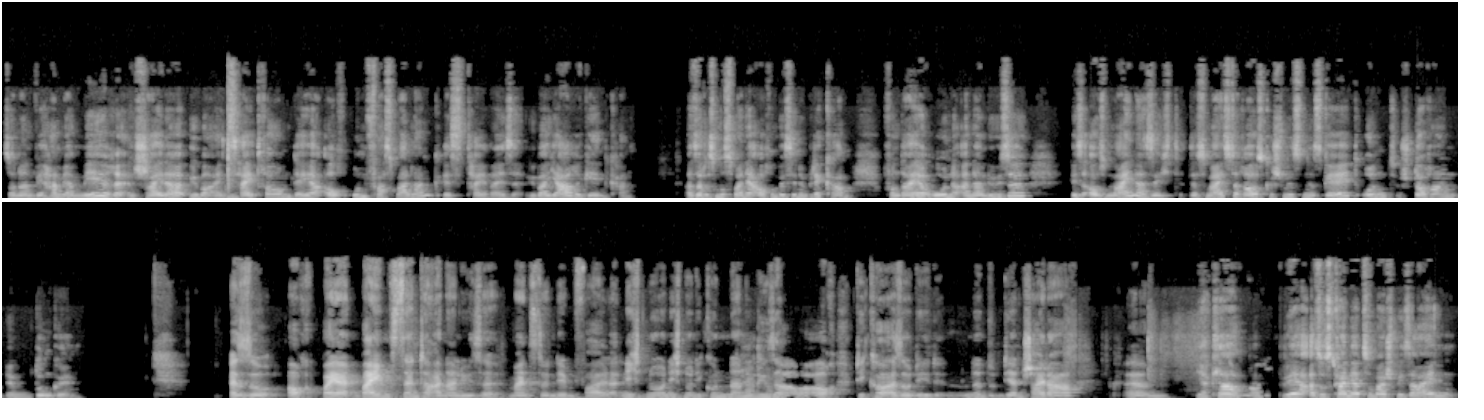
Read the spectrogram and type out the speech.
sondern wir haben ja mehrere Entscheider über einen Zeitraum, der ja auch unfassbar lang ist, teilweise, über Jahre gehen kann. Also das muss man ja auch ein bisschen im Blick haben. Von daher mhm. ohne Analyse ist aus meiner Sicht das meiste rausgeschmissenes Geld und Stochern im Dunkeln. Also auch bei Buying Center Analyse meinst du in dem Fall nicht nur nicht nur die Kundenanalyse, ja, aber auch die also die ne, die Entscheider. Ähm, ja klar. Wer, also es kann ja zum Beispiel sein,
